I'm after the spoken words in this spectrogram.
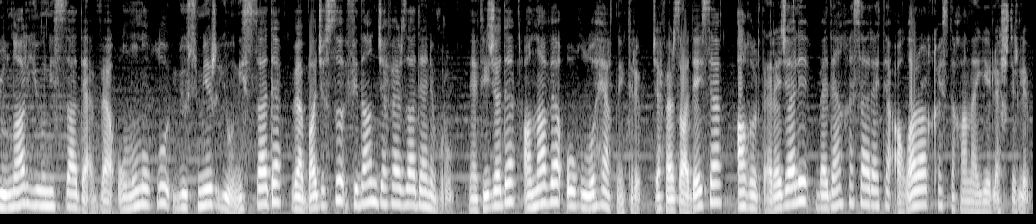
Gülnar Yuniszadə və onun oğlu Yusmir Yuniszadə və bacısı Fidan Cəfərzadəni vurub. Nəticə Nəticədə ana və oğlu həyatını itirib. Cəfərzadə isə ağır dərəcəli bədən xəsarəti alaraq xəstəxanaya yerləşdirilib.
